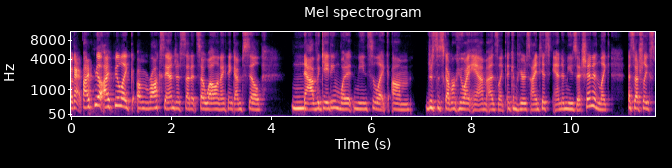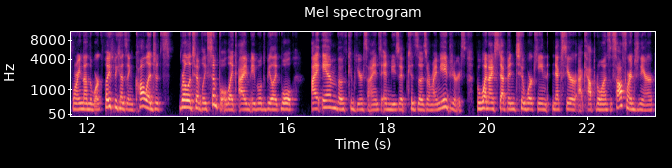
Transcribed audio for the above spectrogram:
Okay. I feel I feel like um Roxanne just said it so well, and I think I'm still navigating what it means to like um just discover who I am as like a computer scientist and a musician and like especially exploring that in the workplace because in college it's relatively simple. Like I'm able to be like, well, I am both computer science and music because those are my majors. But when I step into working next year at Capital One as a software engineer,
